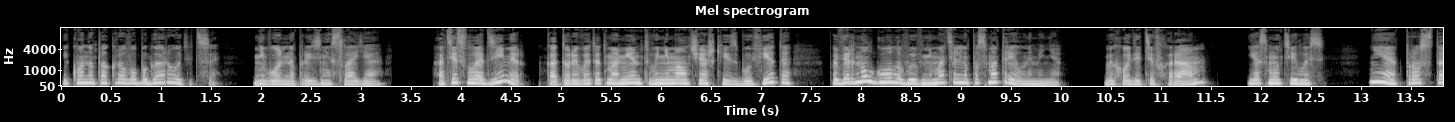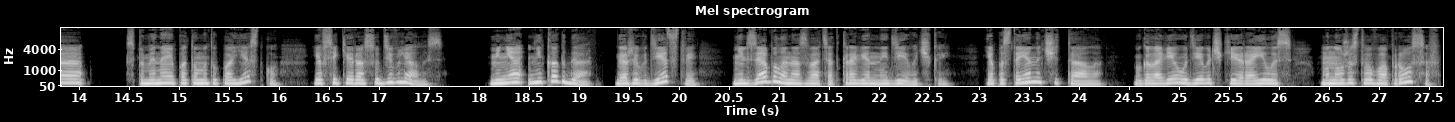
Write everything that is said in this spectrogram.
«Икона Покрова Богородицы», — невольно произнесла я. Отец Владимир, который в этот момент вынимал чашки из буфета, повернул голову и внимательно посмотрел на меня. «Вы ходите в храм?» Я смутилась. «Нет, просто...» Вспоминая потом эту поездку, я всякий раз удивлялась. Меня никогда, даже в детстве, нельзя было назвать откровенной девочкой. Я постоянно читала, в голове у девочки роилось множество вопросов,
